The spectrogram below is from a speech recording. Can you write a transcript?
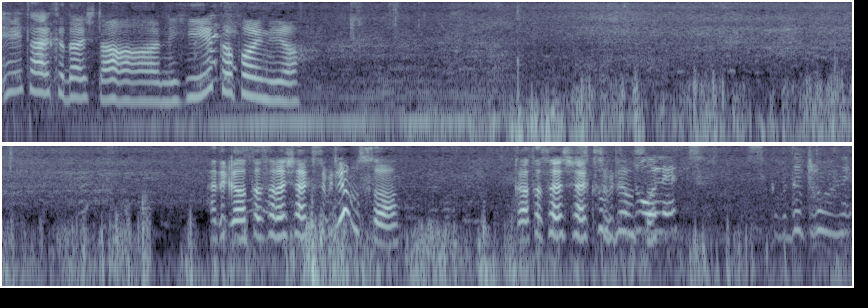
Evet arkadaşlar, Nehir top oynuyor. Hadi Galatasaray şarkısı biliyor musun? Galatasaray şarkısı biliyor musun? Tuvalet. Sıkıbıda tuvalet.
